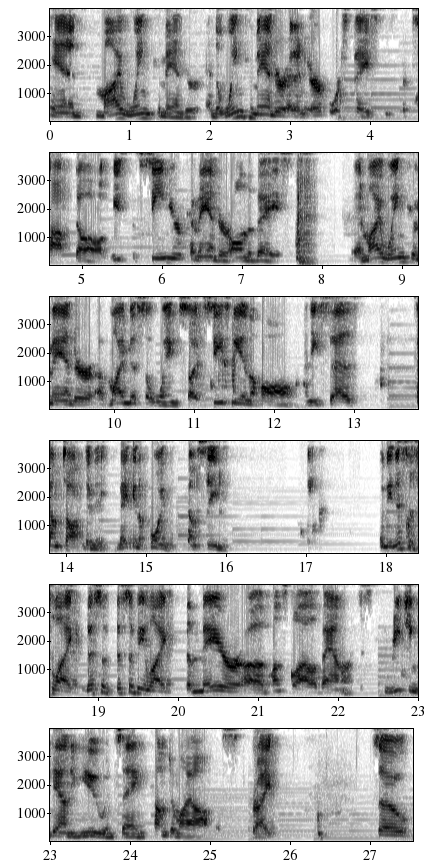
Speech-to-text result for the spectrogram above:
And my wing commander, and the wing commander at an Air Force base is the top dog. He's the senior commander on the base. And my wing commander of my missile wing sees me in the hall and he says, Come talk to me, make an appointment, come see me. I mean, this is like this would this would be like the mayor of Huntsville, Alabama, just reaching down to you and saying, "Come to my office," right? So,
